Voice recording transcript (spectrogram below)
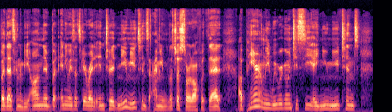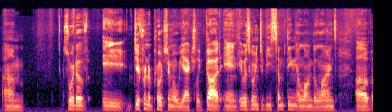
but that's going to be on there. But, anyways, let's get right into it. New Mutants, I mean, let's just start off with that. Apparently, we were going to see a New Mutants um, sort of a different approach than what we actually got, and it was going to be something along the lines of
